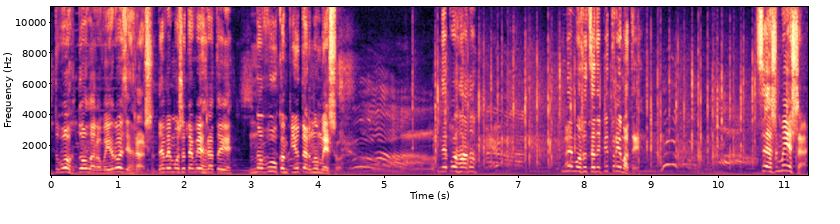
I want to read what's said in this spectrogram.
двохдоларовий розіграш, де ви можете виграти нову комп'ютерну мишу. Непогано. Не можу це не підтримати. Це ж миша.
